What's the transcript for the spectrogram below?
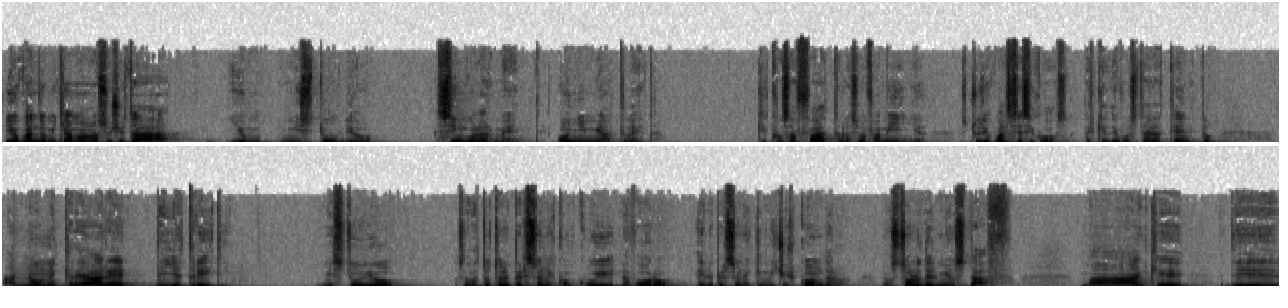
Io quando mi chiamano una società io mi studio singolarmente ogni mio atleta, che cosa ha fatto, la sua famiglia, studio qualsiasi cosa, perché devo stare attento a non creare degli attriti. Mi studio soprattutto le persone con cui lavoro e le persone che mi circondano, non solo del mio staff, ma anche di,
